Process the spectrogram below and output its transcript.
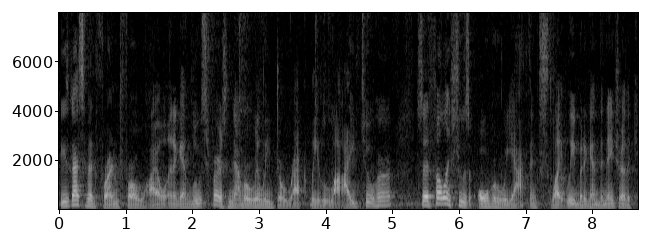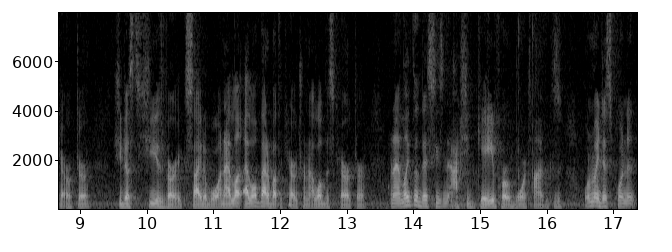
these guys have been friends for a while, and again, Lucifer has never really directly lied to her, so it felt like she was overreacting slightly. But again, the nature of the character, she does she is very excitable, and I love I love that about the character, and I love this character, and I like that this season actually gave her more time because one of my disappointments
